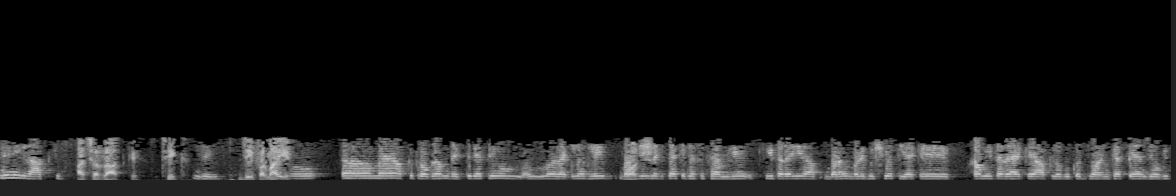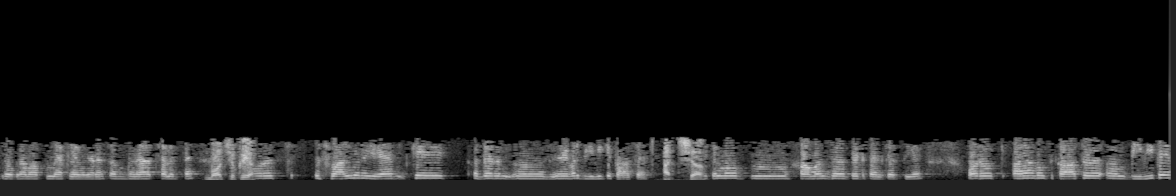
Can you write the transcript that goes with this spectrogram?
نہیں نہیں رات کی اچھا رات کے۔ ٹھیک۔ جی۔ جی فرمائیے۔ میں آپ کے پروگرام دیکھتی رہتی ہوں ریگولرلی بس یہی لگتا ہے کہ جیسے فیملی کی طرح ہی آپ بڑا بڑی خوشی ہوتی ہے کہ ہم ادھر رہ کے آپ لوگوں کو جوائن کرتے ہیں جو بھی پروگرام آپ محفلیں وغیرہ سب بڑا اچھا لگتا ہے۔ بہت شکریہ۔ اور سوال میرا یہ ہے کہ اگر زیور بیوی کے پاس ہے اچھا۔ لیکن وہ م، خامند پہ ڈپینڈ کرتی ہے۔ اور آیا وہ زکات بیوی پہ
